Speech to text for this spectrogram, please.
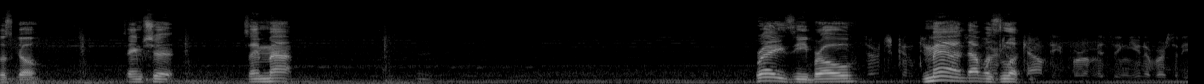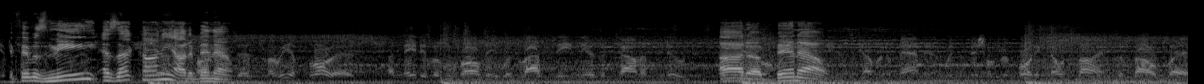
let's go. Same shit. Same map. Crazy, bro. Man, that was lucky. If it was me as that Connie, I'd have been out. Maria Flores, a native of Uvalde, was last seen near the town of Newt. I'd have been out. Discovered abandoned, with officials reporting no signs of foul play.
